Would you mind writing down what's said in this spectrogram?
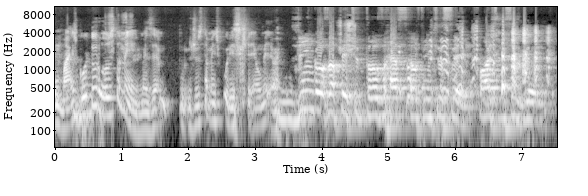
O mais gorduroso também, mas é justamente por isso que ele é o melhor. Jingles apetitoso, reação 26. Pode dizer.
